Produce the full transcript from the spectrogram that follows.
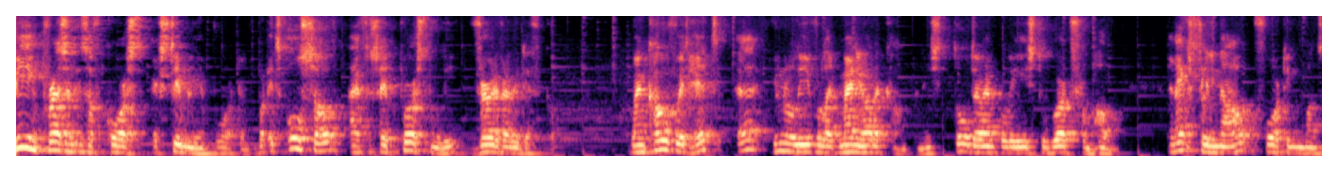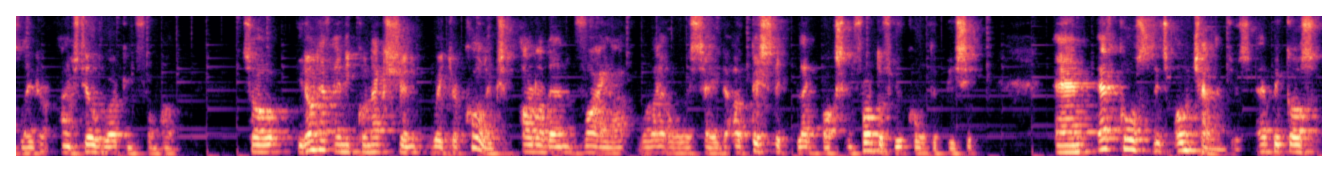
Being present is, of course, extremely important, but it's also, I have to say personally, very, very difficult. When COVID hit, uh, Unilever, like many other companies, told their employees to work from home. And actually, now, 14 months later, I'm still working from home. So you don't have any connection with your colleagues other than via what I always say the autistic black box in front of you called the PC. And that causes its own challenges uh, because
